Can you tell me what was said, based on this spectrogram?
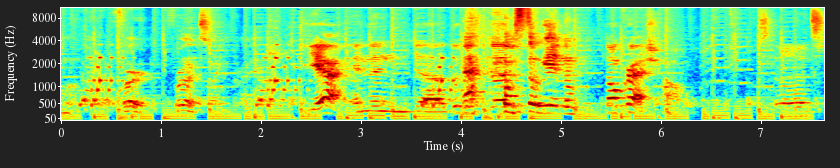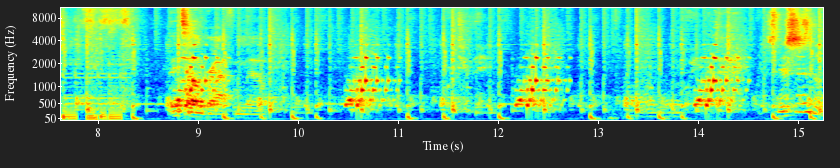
I'm gonna put front, front so I can crash. Yeah, and then uh, look, Ah, uh, I'm still getting them. don't crash. Oh, Stunts. they telegraph them though. This is the biggest filler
